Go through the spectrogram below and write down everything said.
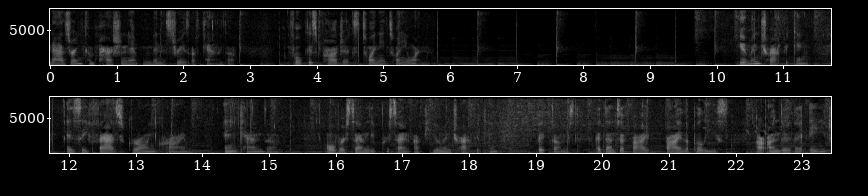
Nazarene Compassionate Ministries of Canada. Focus Projects 2021. Human trafficking is a fast growing crime in Canada. Over 70% of human trafficking victims identified by the police are under the age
